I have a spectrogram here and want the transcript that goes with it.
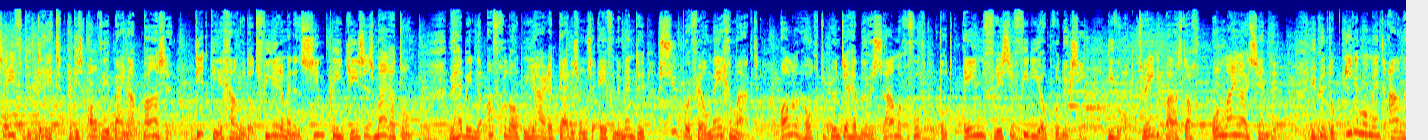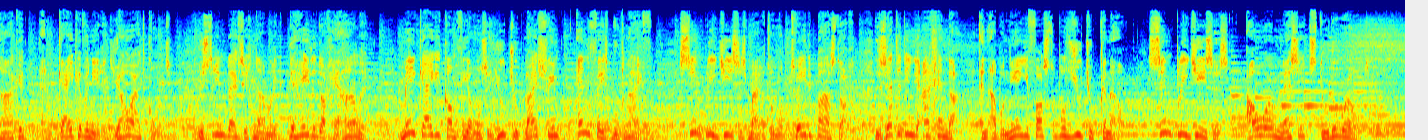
Save the date. Het is alweer bijna Pasen. Dit keer gaan we dat vieren met een Simply Jesus Marathon. We hebben in de afgelopen jaren tijdens onze evenementen superveel meegemaakt. Alle hoogtepunten hebben we samengevoegd tot één frisse videoproductie, die we op tweede paasdag online uitzenden. Je kunt op ieder moment aanhaken en kijken wanneer het jou uitkomt. De stream blijft zich namelijk de hele dag herhalen. Meekijken kan via onze YouTube livestream en Facebook Live. Simply Jesus Marathon op tweede paasdag. Zet het in je agenda en abonneer je vast op ons YouTube kanaal. Simply Jesus, our message to the world.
